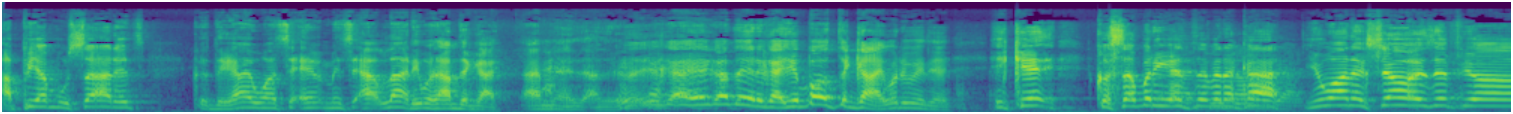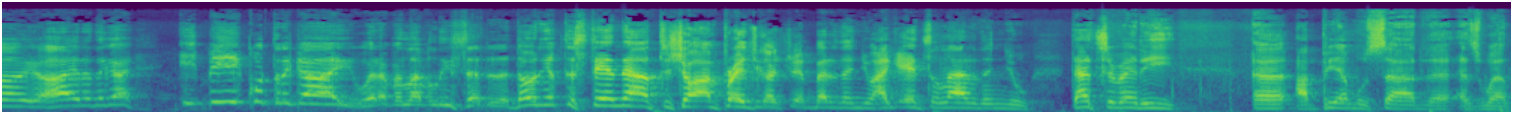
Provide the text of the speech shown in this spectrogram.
Apia Musar, it's because the guy wants to Amen out loud. He wants, I'm the guy. I'm, the guy. You got the guy. You're both the guy. What do you mean? He can't, because somebody has to be a guy. You want to show as if you're, you're higher than the guy? Be equal to the guy, whatever level he said it. Don't you have to stand out to show I'm praising Hashem better than you. I can answer louder than you. That's already Apia Musar uh, as well.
